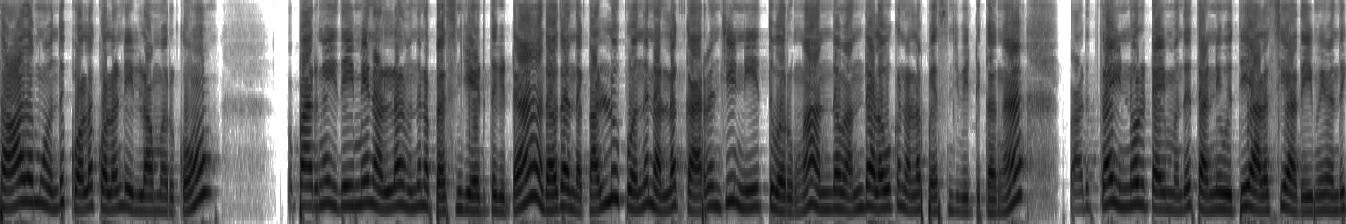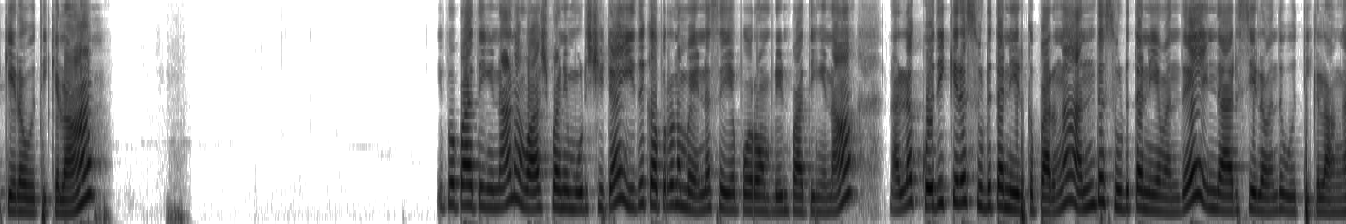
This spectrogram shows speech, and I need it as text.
சாதமும் வந்து கொல கொலண்டு இல்லாமல் இருக்கும். இப்போ பாருங்கள் இதையுமே நல்லா வந்து நான் பிசைஞ்சு எடுத்துக்கிட்டேன். அதாவது அந்த கல்லுப்பு வந்து நல்லா கரைஞ்சி நீத்து வருங்க. அந்த அந்த அளவுக்கு நல்லா பிசைஞ்சு விட்டுக்கோங்க. இப்போ அடுத்தா இன்னொரு டைம் வந்து தண்ணி ஊற்றி அலசி அதையுமே வந்து கீழே ஊற்றிக்கலாம் இப்போ பார்த்தீங்கன்னா நான் வாஷ் பண்ணி முடிச்சிட்டேன். இதுக்கப்புறம் நம்ம என்ன செய்ய போகிறோம் அப்படின்னு பார்த்தீங்கன்னா நல்லா கொதிக்கிற சுடு தண்ணி இருக்குது பாருங்கள் அந்த சுடு தண்ணியை வந்து இந்த அரிசியில் வந்து ஊற்றிக்கலாங்க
